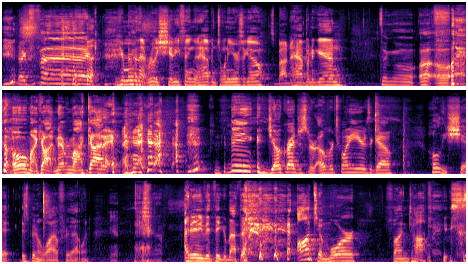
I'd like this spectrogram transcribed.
like, fuck. You remember that really shitty thing that happened 20 years ago? It's about to happen again. Uh oh. Oh my god, never mind. Got it. Ding. Joke registered over 20 years ago. Holy shit. It's been a while for that one. Yeah. I didn't even think about that. On to more fun topics.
